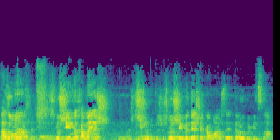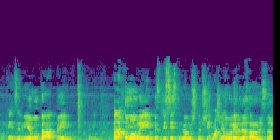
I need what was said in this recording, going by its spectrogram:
אז הוא אומר, במצב של, אה, 35, 39 39 קמ"ש, זה תלוי במצנח, אוקיי? זה מהירות הטרים. אנחנו ממריאים, בספיד סיסטם לא משתמשים, מה כתוב שיכולים... בדרך כלל על המצנח.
